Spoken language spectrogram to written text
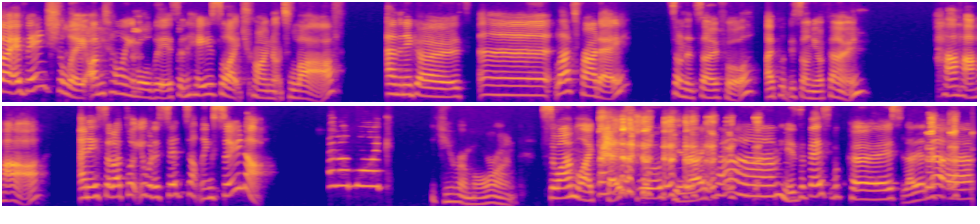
So eventually I'm telling him all this, and he's like trying not to laugh. And then he goes, uh, last Friday, so on and so forth. I put this on your phone. Ha ha ha. And he said, I thought you would have said something sooner. And I'm like, you're a moron. So I'm like, Facebook, here I come. Here's a Facebook post, la la la.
